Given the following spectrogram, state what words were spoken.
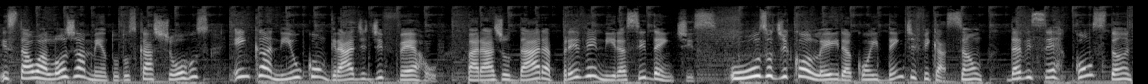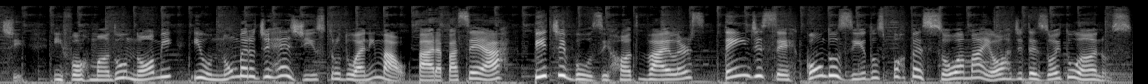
está o alojamento dos cachorros em canil com grade de ferro, para ajudar a prevenir acidentes. O uso de coleira com identificação deve ser constante, informando o nome e o número de registro do animal. Para passear, pitbulls e rottweilers têm de ser conduzidos por pessoa maior de 18 anos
